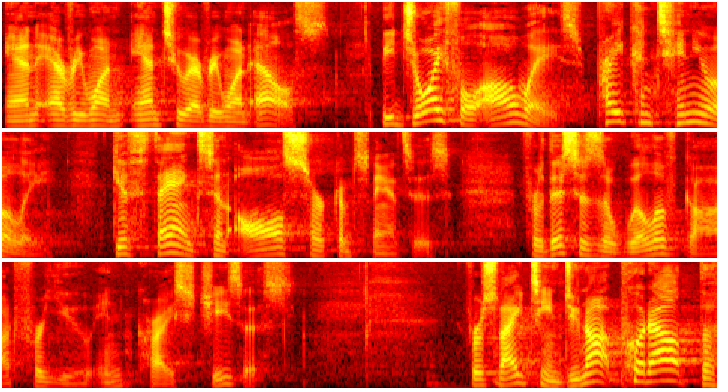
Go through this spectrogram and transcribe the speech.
and everyone and to everyone else. Be joyful always, pray continually, give thanks in all circumstances, for this is the will of God for you in Christ Jesus. Verse 19 Do not put out the,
